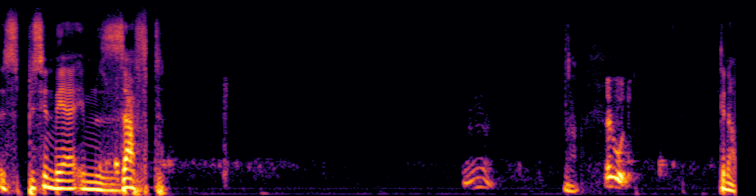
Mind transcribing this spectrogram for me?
ist ein bisschen mehr im Saft. Sehr gut. Genau.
